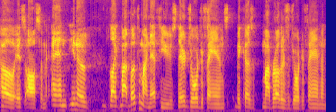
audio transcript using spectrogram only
Oh, it's awesome. And you know, like my both of my nephews, they're Georgia fans because my brother's a Georgia fan and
